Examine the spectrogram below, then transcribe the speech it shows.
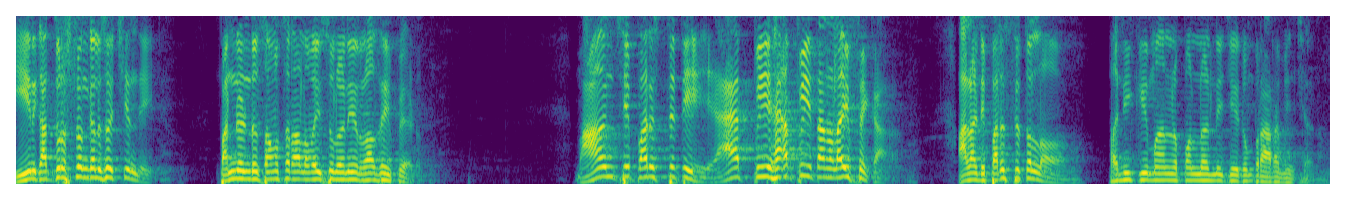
ఈయనకి అదృష్టం కలిసి వచ్చింది పన్నెండు సంవత్సరాల వయసులోనే రాజు అయిపోయాడు మంచి పరిస్థితి హ్యాపీ హ్యాపీ తన లైఫ్ ఇక. అలాంటి పరిస్థితుల్లో పనికి మాలిన పనులన్నీ చేయడం ప్రారంభించాడు.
